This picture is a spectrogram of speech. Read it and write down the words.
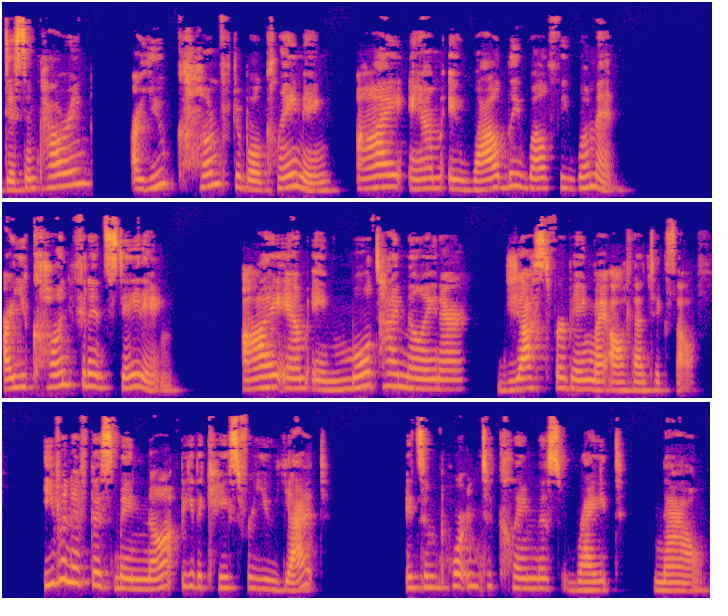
Disempowering? Are you comfortable claiming I am a wildly wealthy woman? Are you confident stating I am a multimillionaire just for being my authentic self? Even if this may not be the case for you yet, it's important to claim this right now.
